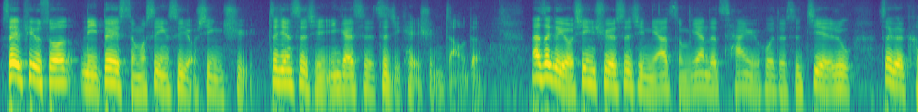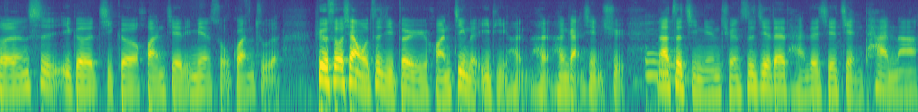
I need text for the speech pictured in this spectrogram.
所以譬如说，你对什么事情是有兴趣，这件事情应该是自己可以寻找的。那这个有兴趣的事情，你要怎么样的参与或者是介入，这个可能是一个几个环节里面所关注的。譬如说，像我自己对于环境的议题很很很感兴趣。那这几年全世界在谈这些减碳呐，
